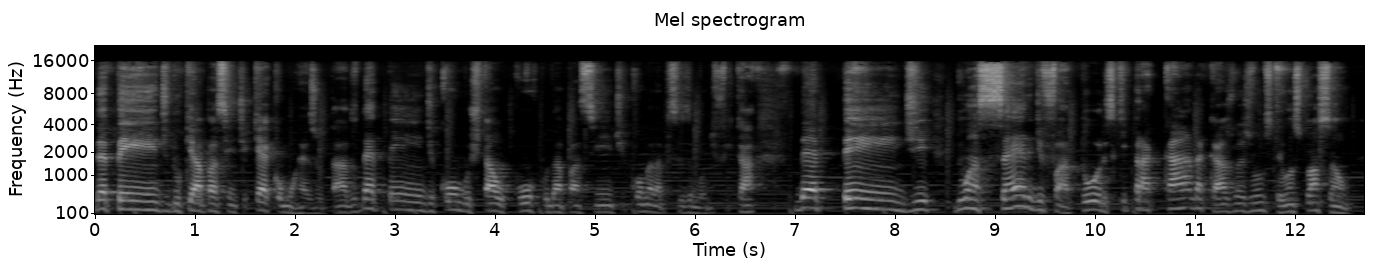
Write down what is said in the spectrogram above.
Depende do que a paciente quer como resultado, depende como está o corpo da paciente, como ela precisa modificar, depende de uma série de fatores que para cada caso nós vamos ter uma situação.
